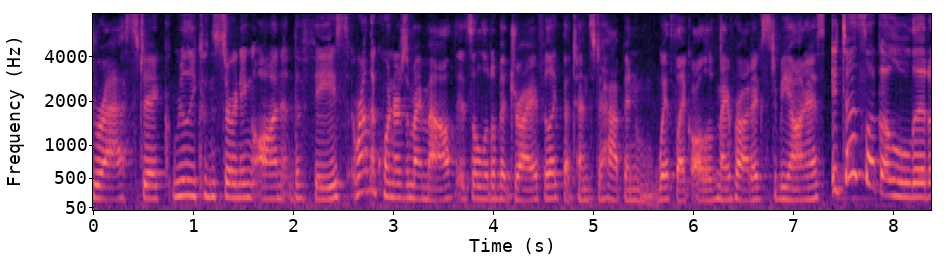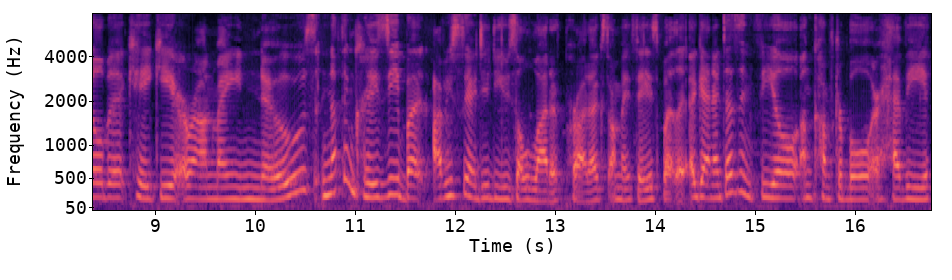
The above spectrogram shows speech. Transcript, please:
drastic, really concerning on the face. Around the corners of my mouth, it's a little bit dry. I feel like that tends to happen with like all of my products, to be honest. It does look a little bit cakey around my nose. Nothing crazy, but obviously I did use a lot of products on my face, but again, it doesn't feel uncomfortable or heavy.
